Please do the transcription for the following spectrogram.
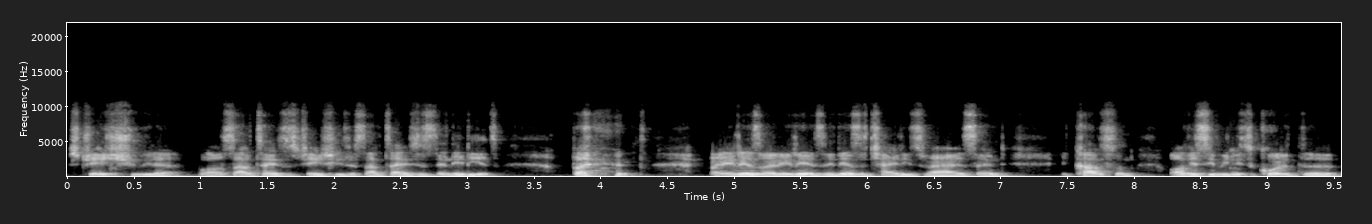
straight shooter. Well, sometimes a straight shooter, sometimes just an idiot. But but it is what it is. It is a Chinese virus, and it comes from obviously we need to call it the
